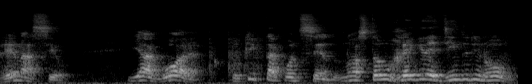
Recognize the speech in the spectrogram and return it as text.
renasceu. E agora, o que está acontecendo? Nós estamos regredindo de novo.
